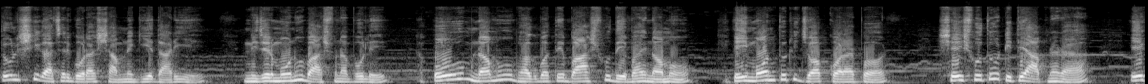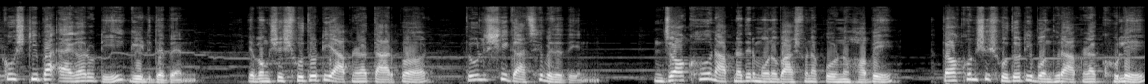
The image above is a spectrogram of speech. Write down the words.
তুলসী গাছের গোড়ার সামনে গিয়ে দাঁড়িয়ে নিজের মনোবাসনা বলে ওম নমো ভগবতে বাসুদেবায় নম এই মন্ত্রটি জপ করার পর সেই সুতোটিতে আপনারা একুশটি বা এগারোটি গিট দেবেন এবং সেই সুতোটি আপনারা তারপর তুলসী গাছে বেঁধে দিন। যখন আপনাদের মনোবাসনা পূর্ণ হবে তখন সে সুতোটি বন্ধুরা আপনারা খুলে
